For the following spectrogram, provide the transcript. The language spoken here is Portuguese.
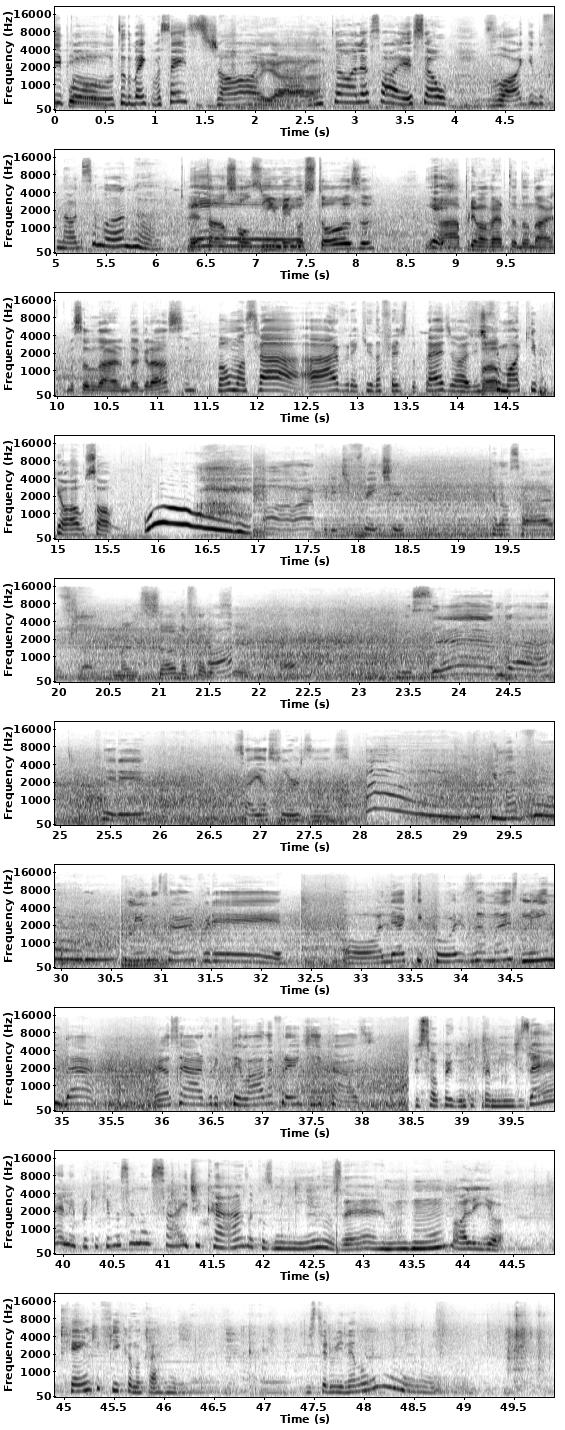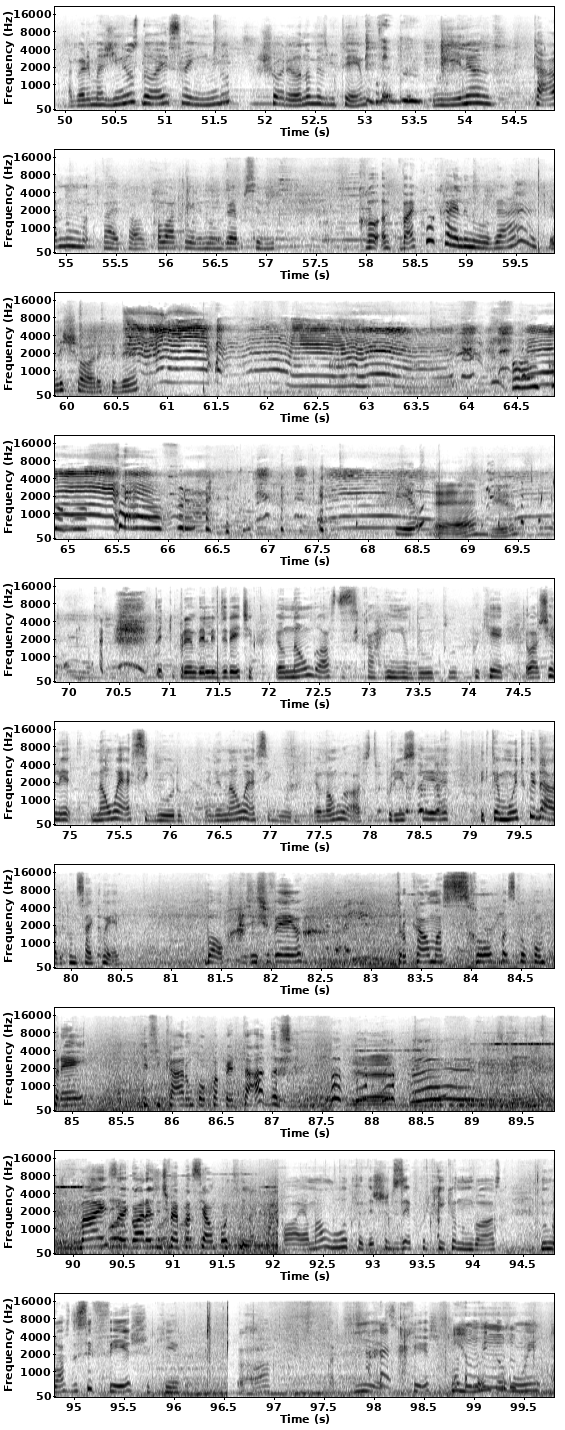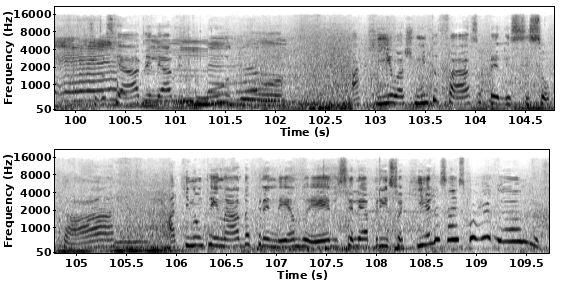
People. people. Tudo bem com vocês? Joia! Joia. Então, olha só, esse é o vlog do final de semana. É, tá um solzinho bem gostoso. E aí? A primavera tá dando ar, começando a dar da graça. Vamos mostrar a árvore aqui da frente do prédio? Ó, a gente Vamos. filmou aqui porque, ó, o sol. Uh! Ó, a árvore de frente, que é a nossa árvore. Começando a florescer. Começando a querer sair as florzinhas. Primavera! Que linda essa árvore! Olha que coisa mais linda! Essa é a árvore que tem lá na frente de casa. O pessoal pergunta pra mim, Gisele, por que, que você não sai de casa com os meninos? É, uhum, olha aí, ó. Quem que fica no carrinho? Mr. William não. Agora imagine os dois saindo, chorando ao mesmo tempo. William tá numa. Vai, Paulo, coloca ele no lugar pra você ver. Vai colocar ele no lugar? Ele chora, quer ver? Ai, como eu sofro! Viu? É, viu? Tem que prender ele direitinho. Eu não gosto desse carrinho duplo, porque eu acho que ele não é seguro. Ele não é seguro. Eu não gosto. Por isso que tem que ter muito cuidado quando sai com ele. Bom, a gente veio trocar umas roupas que eu comprei, que ficaram um pouco apertadas. Mas agora a gente vai passear um pouquinho. Ó, é uma luta. Deixa eu dizer por que, que eu não gosto. Não gosto desse fecho aqui. Ó, aqui, esse fecho aqui é muito ruim. Se você abre, ele abre tudo. Aqui eu acho muito fácil pra ele se soltar. Aqui não tem nada prendendo ele. Se ele abrir isso aqui, ele sai escorregando.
